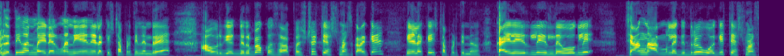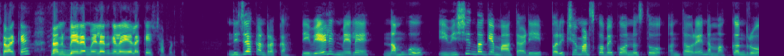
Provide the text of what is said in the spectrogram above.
ಪ್ರತಿ ಒಂದು ಮಹಿಳೆಯರ್ಗೆ ನಾನು ಏನು ಹೇಳೋಕ್ಕೆ ಇಷ್ಟಪಡ್ತೀನಿ ಅಂದರೆ ಅವ್ರಿಗೆ ಗರ್ಭಕೋಶ ಫಸ್ಟು ಟೆಸ್ಟ್ ಮಾಡಿಸ್ಕೊಳ್ಳೋಕ್ಕೆ ಹೇಳೋಕ್ಕೆ ಇಷ್ಟಪಡ್ತೀನಿ ನಾನು. ಕಾಯಿಲೆ ಇರಲಿ ಇಲ್ಲದೆ ಹೋಗಲಿ ಚೆನ್ನಾಗಿ ನಾರ್ಮಲಾಗಿದ್ದರೂ ಹೋಗಿ ಟೆಸ್ಟ್ ಮಾಡಿಸ್ಕೊಳ್ಳೋಕ್ಕೆ ನಾನು ಬೇರೆ ಮಹಿಳೆಯರಿಗೆಲ್ಲ ಹೇಳೋಕ್ಕೆ ಇಷ್ಟಪಡ್ತೀನಿ. ನಿಜ ಕಣ್ರಕ್ಕ ನೀವು ಹೇಳಿದ ಮೇಲೆ ನಮಗೂ ಈ ವಿಷಯದ ಬಗ್ಗೆ ಮಾತಾಡಿ ಪರೀಕ್ಷೆ ಮಾಡಿಸ್ಕೋಬೇಕು ಅನ್ನಿಸ್ತು ಅಂತವ್ರೆ ನಮ್ಮ ಅಕ್ಕಂದ್ರು.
